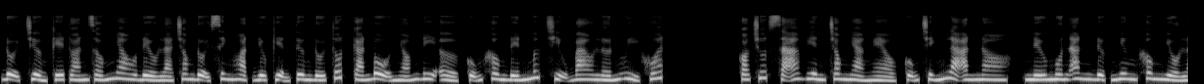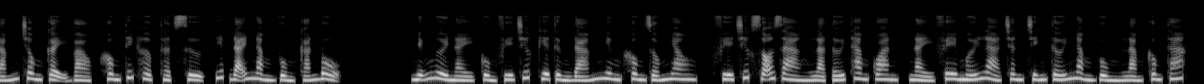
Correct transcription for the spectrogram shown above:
Đội trưởng kế toán giống nhau đều là trong đội sinh hoạt điều kiện tương đối tốt cán bộ nhóm đi ở cũng không đến mức chịu bao lớn ủy khuất. Có chút xã viên trong nhà nghèo cũng chính là ăn no, nếu muốn ăn được nhưng không nhiều lắm trông cậy vào, không thích hợp thật sự tiếp đãi nằm vùng cán bộ. Những người này cùng phía trước kia từng đám nhưng không giống nhau, phía trước rõ ràng là tới tham quan, này phê mới là chân chính tới nằm vùng làm công tác.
